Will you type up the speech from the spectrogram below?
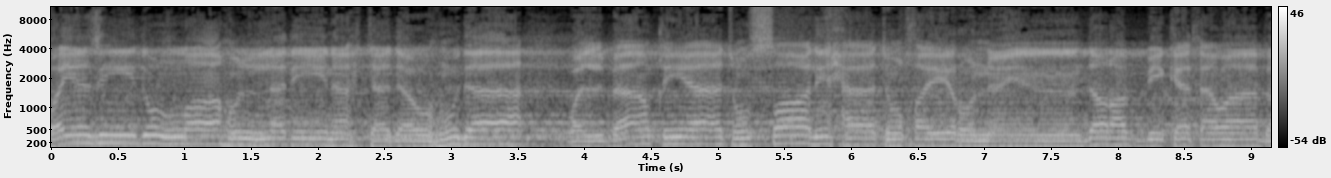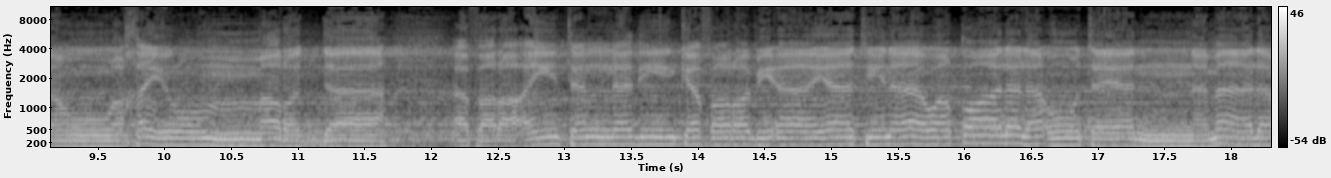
ويزيد الله الذين اهتدوا هدى والباقيات الصالحات خير عند ربك ثوابا وخير مردا. أفرأيت الذي كفر بآياتنا وقال لأوتين مالا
